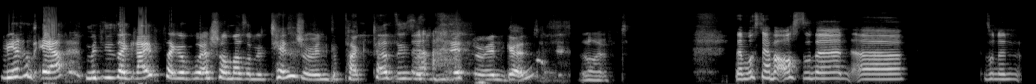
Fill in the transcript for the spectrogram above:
Während er mit dieser Greifzange, wo er schon mal so eine Tangerine gepackt hat, sich so eine Tangerine gönnt. Läuft. Da muss der aber auch so einen, äh, so einen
